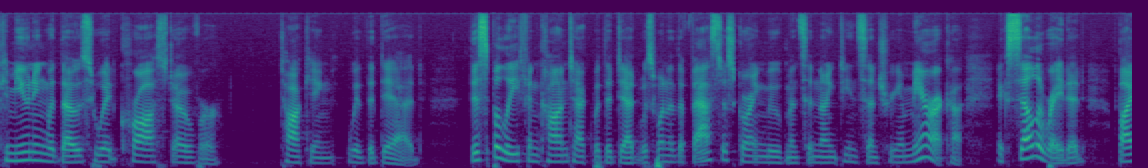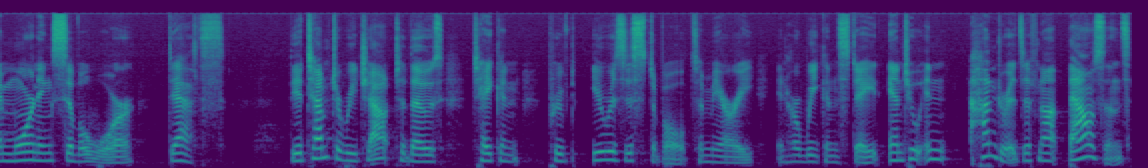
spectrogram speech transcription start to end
communing with those who had crossed over, talking with the dead. This belief in contact with the dead was one of the fastest growing movements in 19th century America, accelerated by mourning Civil War deaths. The attempt to reach out to those taken proved irresistible to Mary in her weakened state and to in hundreds, if not thousands,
